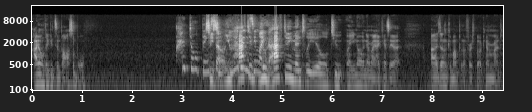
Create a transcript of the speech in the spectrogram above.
I don't think it's impossible. I don't think See, so. see, you have didn't to like you that. have to be mentally ill to. Wait, you know, never mind. I can't say that. Uh, it doesn't come up in the first book. Never mind.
